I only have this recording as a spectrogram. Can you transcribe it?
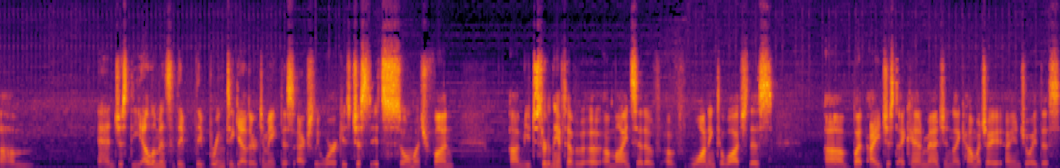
um, and just the elements that they, they bring together to make this actually work is just it's so much fun. Um, you certainly have to have a, a, mindset of, of wanting to watch this, uh, but I just I can't imagine like how much I, I enjoyed this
